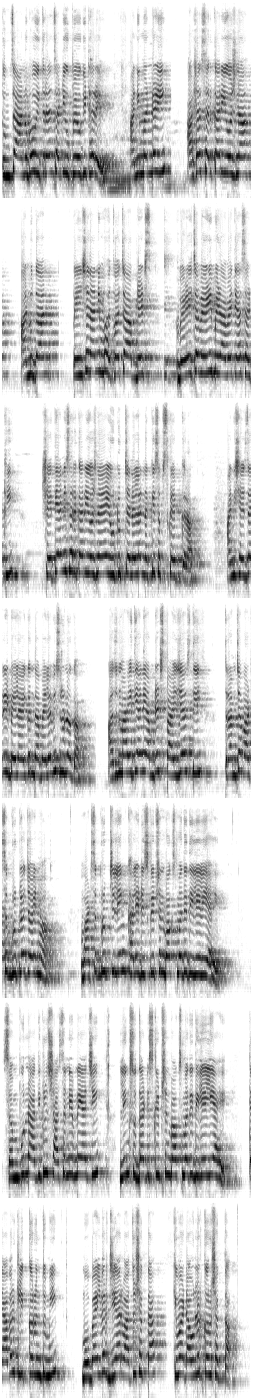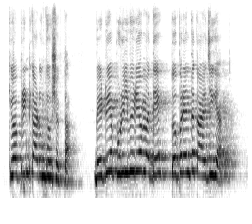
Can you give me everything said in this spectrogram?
तुमचा अनुभव इतरांसाठी उपयोगी ठरेल. आणि मंडळी अशा सरकारी योजना अनुदान पेन्शन आणि महत्त्वाच्या अपडेट्स वेळेच्या वेळी मिळाव्यात यासाठी शेती आणि सरकारी योजना या यूट्यूब चॅनलला नक्की सबस्क्राईब करा. आणि शेजारील बेल आयकन दाबायला विसरू नका. अजून माहिती आणि अपडेट्स पाहिजे असतील तर आमच्या व्हॉट्सअप ग्रुपला जॉईन व्हा. व्हॉट्सअप ग्रुपची लिंक खाली डिस्क्रिप्शन बॉक्समध्ये दिलेली आहे. संपूर्ण अधिकृत शासन निर्णयाची लिंक सुद्धा डिस्क्रिप्शन बॉक्समध्ये दिलेली आहे. त्यावर क्लिक करून तुम्ही मोबाईलवर जी आर वाचू शकता किंवा डाउनलोड करू शकता किंवा प्रिंट काढून घेऊ शकता. भेटूया पुढील व्हिडिओमध्ये. तोपर्यंत काळजी घ्या.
